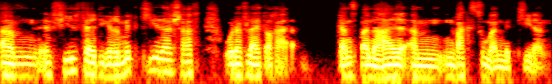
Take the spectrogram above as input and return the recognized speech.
ähm, vielfältigere Mitgliederschaft oder vielleicht auch äh, ganz banal ähm, ein Wachstum an Mitgliedern.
